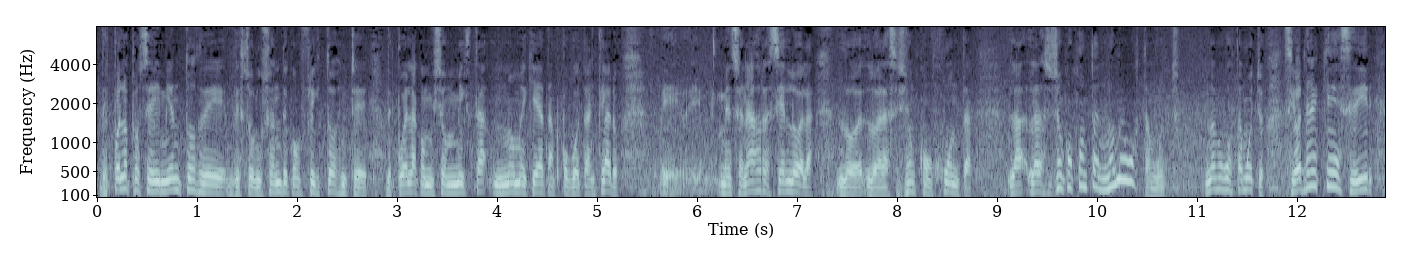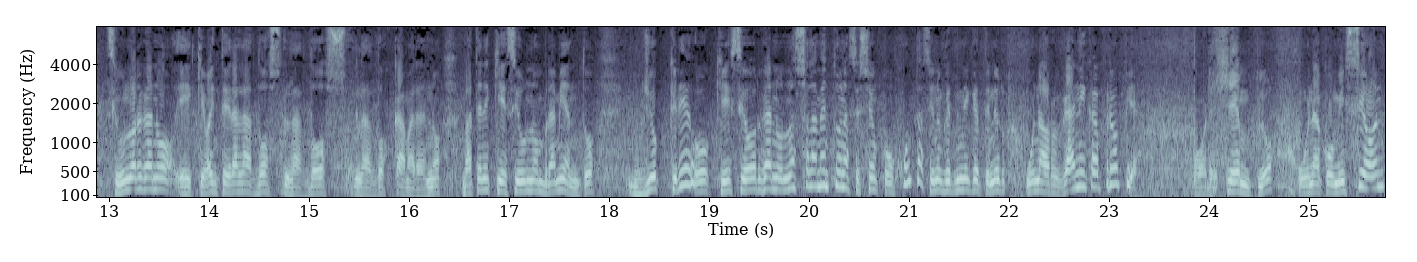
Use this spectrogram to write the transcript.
Después los procedimientos de, de solución de conflictos entre después de la Comisión Mixta no me queda tampoco tan claro. Eh, mencionabas recién lo de, la, lo, de la sesión conjunta. La, sesión conjunta no me gusta mucho no me gusta mucho. Si va a tener que decidir, si un órgano eh, que va a integrar las dos, las dos, las dos cámaras, ¿no? Va a tener que decidir un nombramiento, yo creo que ese órgano no es solamente una sesión conjunta, sino que tiene que tener una orgánica propia. Por ejemplo, una comisión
